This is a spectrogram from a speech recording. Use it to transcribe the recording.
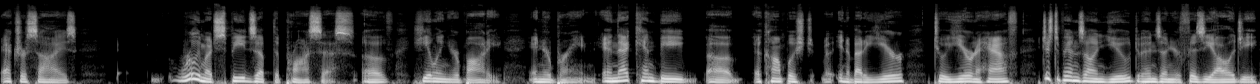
exercise really much speeds up the process of healing your body and your brain. And that can be uh, accomplished in about a year to a year and a half. It just depends on you, depends on your physiology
